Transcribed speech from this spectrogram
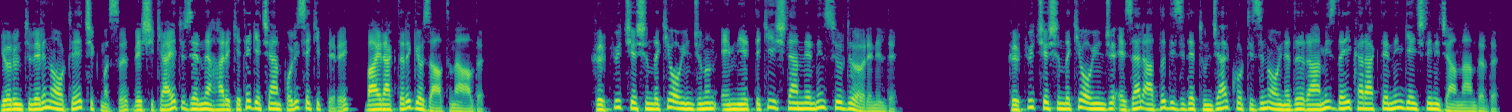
Görüntülerin ortaya çıkması ve şikayet üzerine harekete geçen polis ekipleri, Bayraktar'ı gözaltına aldı. 43 yaşındaki oyuncunun emniyetteki işlemlerinin sürdüğü öğrenildi. 43 yaşındaki oyuncu Ezel adlı dizide Tuncel Kurtiz'in oynadığı Ramiz Dayı karakterinin gençliğini canlandırdı.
